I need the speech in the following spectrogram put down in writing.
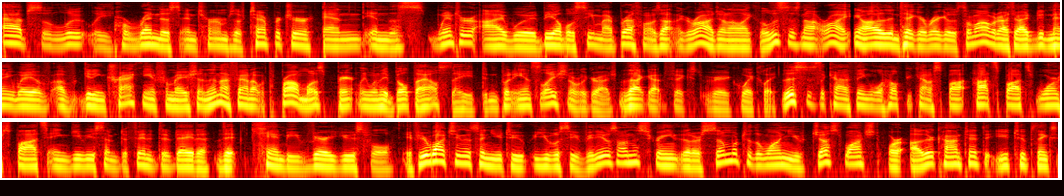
absolutely horrendous in terms of temperature. And in this winter, I would be able to see my breath when I was out in the garage. And I'm like, well, this is not right. You know, other than take a regular thermometer out there, I didn't have any way of, of getting tracking information. And then I found out what the problem was. Apparently, when they built the house, they didn't put any insulation over the garage. That got fixed very quickly. This is the kind of thing will help you kind of spot hot spots, warm spots, and give you some definitive data that can be very useful. If you're watching this on YouTube, you will see videos on the screen that are similar to the one you've just watched watched or other content that YouTube thinks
